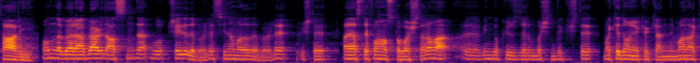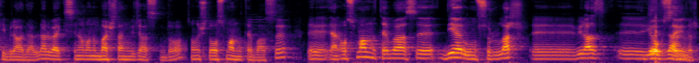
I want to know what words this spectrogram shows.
tarihi. Onunla beraber de aslında bu şeyde de böyle, sinemada da böyle. İşte Ayas Stefanos'ta başlar ama 1900'lerin başındaki işte Makedonya kökenli Manaki biraderler belki sinemanın başlangıcı aslında o. Sonuçta Osmanlı tebaası. Ee, yani Osmanlı tebaası diğer unsurlar e, biraz e, yok sayılır.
